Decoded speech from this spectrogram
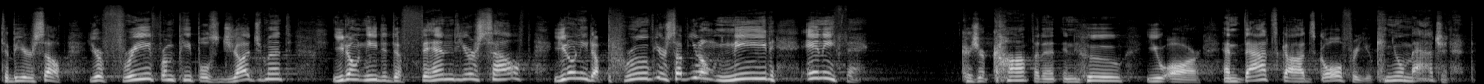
to be yourself. You're free from people's judgment. You don't need to defend yourself. You don't need to prove yourself. You don't need anything because you're confident in who you are. And that's God's goal for you. Can you imagine it?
